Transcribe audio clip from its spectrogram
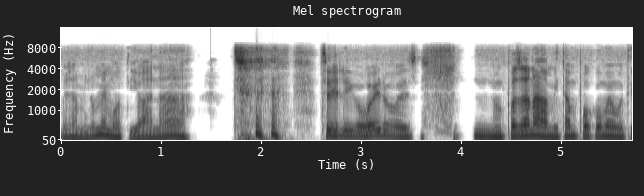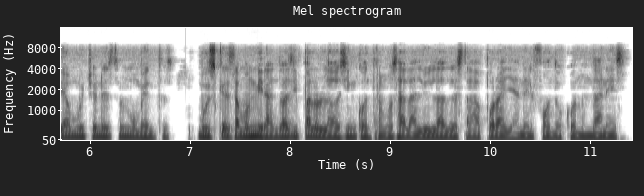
pues a mí no me motiva nada. Entonces le digo, bueno, pues no pasa nada, a mí tampoco me motiva mucho en estos momentos. Busca, estamos mirando así para los lados y encontramos a Lalo y Lalo estaba por allá en el fondo con un danés.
